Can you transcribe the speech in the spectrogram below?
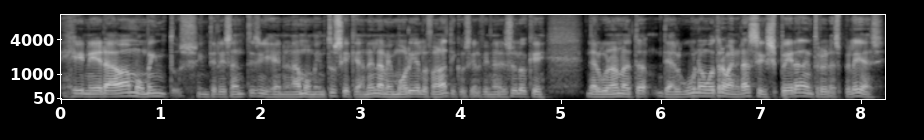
generaba momentos interesantes y generaba momentos que quedan en la memoria de los fanáticos y al final eso es lo que de alguna, de alguna u otra manera se espera dentro de las peleas.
